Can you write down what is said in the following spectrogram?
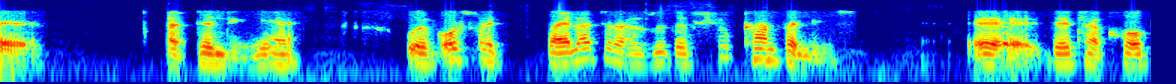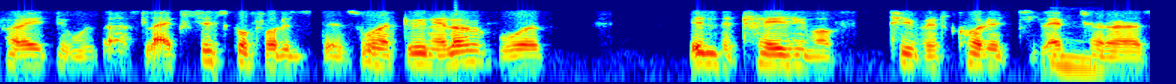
uh, attending here. We've also had bilaterals with a few companies uh, that are cooperating with us, like Cisco, for instance, who are doing a lot of work in the training of TVET college mm. lecturers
